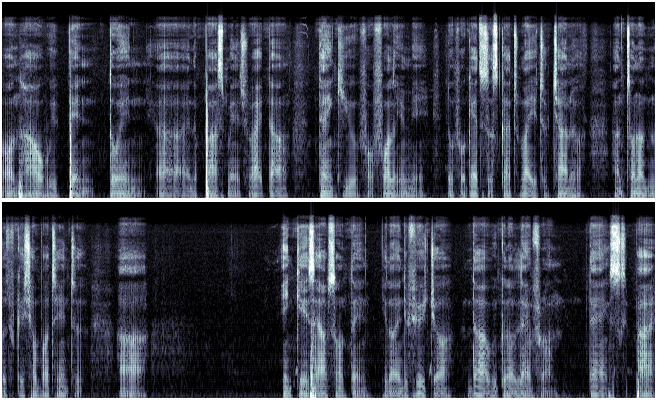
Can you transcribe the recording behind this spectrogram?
on how we've been doing uh, in the past minutes right now. Thank you for following me. Don't forget to subscribe to my youtube channel and turn on the notification button to uh, in case I have something you know in the future that we're gonna learn from. Thanks. Bye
